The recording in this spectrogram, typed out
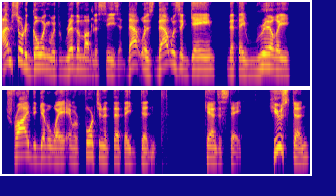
I'm sort of going with rhythm of the season. That was that was a game that they really tried to give away and were fortunate that they didn't. Kansas State. Houston,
